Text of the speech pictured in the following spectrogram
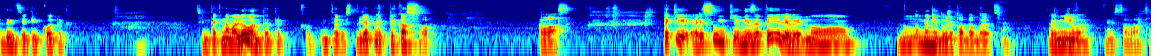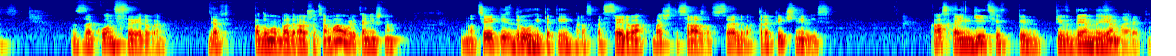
Дивіться, який котик. Це він так намальований, це так інтересно, як, як Пікассо. Клас. Такі рисунки не затейливі, но ну, мені дуже подобаються. Вміли рисувати. Закон сельви. Я подумав би одразу, що це Мауглі, звісно. Ну, це якийсь другий такий розказ. Сельва. Бачите, сразу сельва. Тропічний ліс. Казка індійців під Південної Америки.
